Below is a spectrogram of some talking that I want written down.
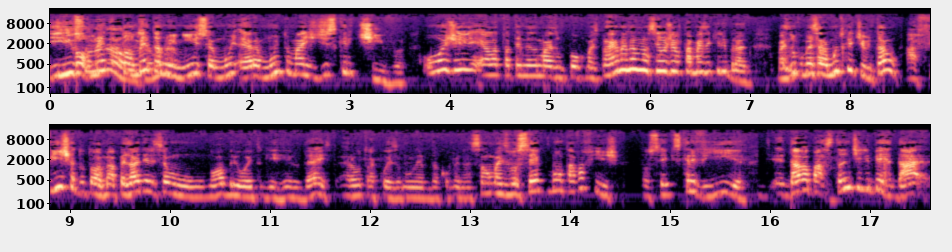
E isso é Tormenta, Tormenta isso é no legal. início é era muito mais descritiva. Hoje ela tá tendendo mais um pouco mais pra regra, mas mesmo assim hoje ela tá mais equilibrada. Mas no começo era muito descritiva. Então, a ficha do Tormenta, apesar de ele ser um nobre 8 guerreiro 10, era outra coisa, não lembro da combinação, mas você que montava a ficha. Você que escrevia. Eh, Dava bastante liberdade.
